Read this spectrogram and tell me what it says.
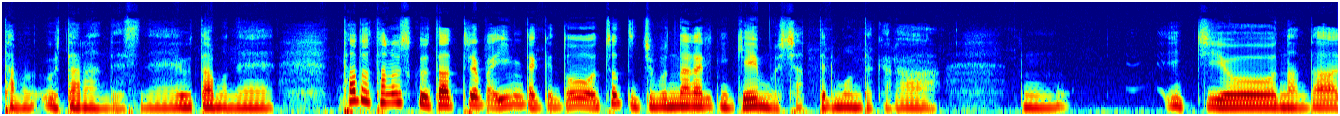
多分歌なんですね。歌もねただ楽しく歌ってればいいんだけどちょっと自分ながりにゲームしちゃってるもんだから、うん、一応なんだ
